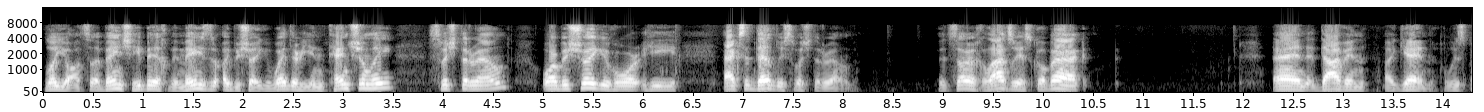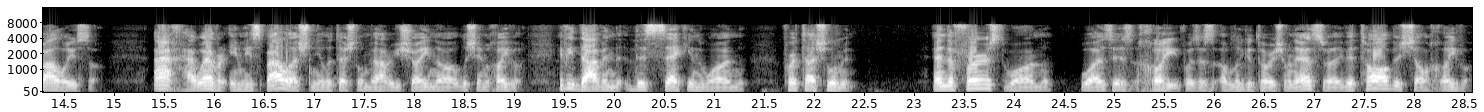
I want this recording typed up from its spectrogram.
lo yatsa, Whether he intentionally switched it around or b'shoigig, or he accidentally switched it around. The tzarich lachzor has to go back and daven again. Lispal yisa. Ach, however, im hispala shnei l'tashlum v'harishayna l'shem chayva. If he davened the second one for tashlumin, and the first one was his chayiv, was his obligatory Shemona Esrei. V'tav v'shel chayiva.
